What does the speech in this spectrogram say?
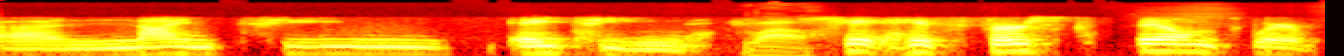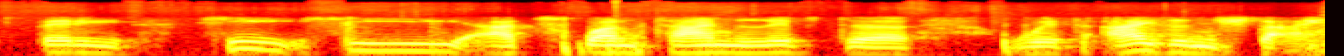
uh, 1918. Wow. Hi- His first films were very. He he at one time lived uh, with Eisenstein.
